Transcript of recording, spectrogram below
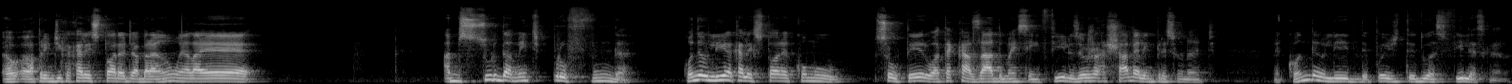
eu aprendi que aquela história de Abraão ela é absurdamente profunda. Quando eu li aquela história como solteiro até casado, mas sem filhos, eu já achava ela impressionante. Mas quando eu li, depois de ter duas filhas, cara,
